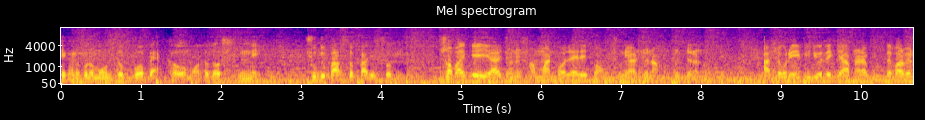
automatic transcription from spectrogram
এখানে কোনো মন্তব্য, ব্যাখ্যা ও মতাদর্শ নেই। শুধু বাস্তব কাজের ছবি। সবাইকে এই আয়োজনে সম্মান বজায় রেখে অংশ নেওয়ার জন্য আমন্ত্রণ জানানো হচ্ছে। আশা করি এই ভিডিও দেখে আপনারা বুঝতে পারবেন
